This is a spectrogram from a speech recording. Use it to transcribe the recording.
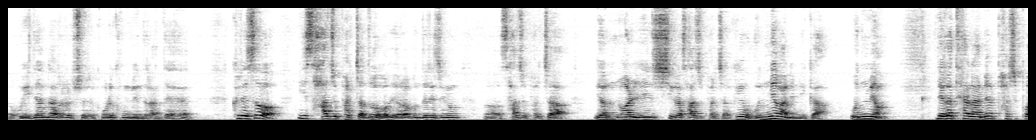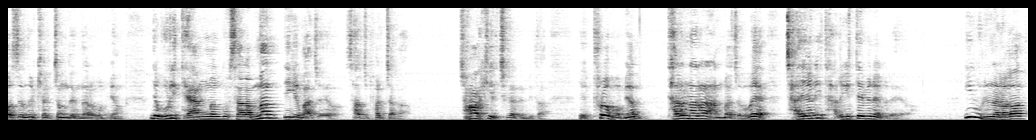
위대한 나라를 주셨고, 우리 국민들한테. 그래서 이 사주팔자도 여러분들이 지금 어, 사주팔자 연월 일시가 사주팔자 그게 운명 아닙니까? 운명. 내가 태어나면 80% 결정된다는 운명. 근데 우리 대한민국 사람만 이게 맞아요. 사주팔자가 정확히 일치가 됩니다. 예, 풀어보면 다른 나라는 안 맞아. 왜? 자연이 다르기 때문에 그래요. 이 우리나라가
